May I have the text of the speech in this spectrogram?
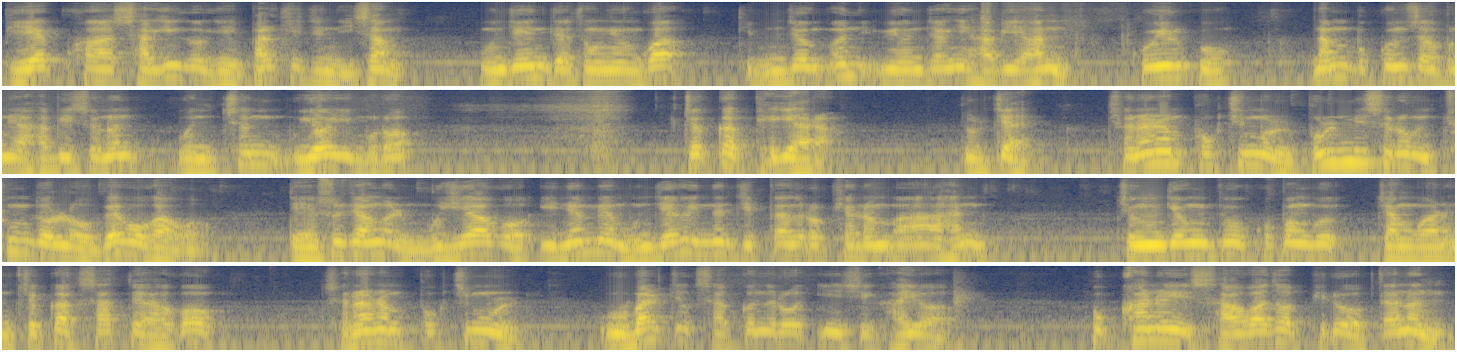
비핵화 사기극이 밝혀진 이상 문재인 대통령과 김정은 위원장이 합의한 9.19 남북군사 분야 합의서는 원천 무효이므로 적극 폐기하라. 둘째, 천안함 폭침을 불미스러운 충돌로 왜곡하고 대수장을 무시하고 이념에 문제가 있는 집단으로 편음한 정경두 국방부 장관은 즉각 사퇴하고 천안함 폭침을 우발적 사건으로 인식하여 북한의 사과도 필요 없다는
